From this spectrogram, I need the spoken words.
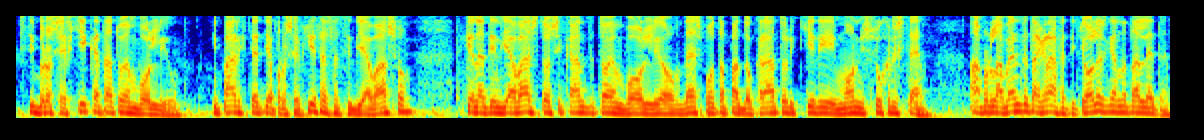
στην προσευχή κατά του εμβολίου. Υπάρχει τέτοια προσευχή θα σας τη διαβάσω και να την διαβάσετε όσοι κάνετε το εμβόλιο. Δέσποτα παντοκράτορ κύριε ημών Ιησού Χριστέ αν προλαβαίνετε τα γράφετε κιόλας για να τα λέτε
